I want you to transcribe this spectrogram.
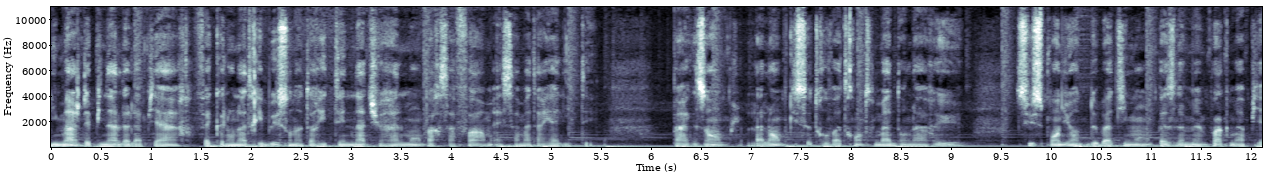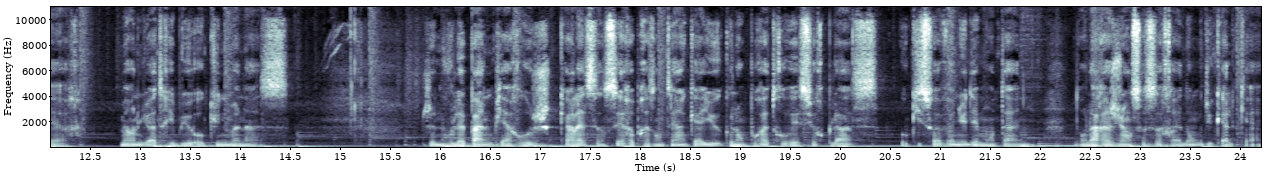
L'image d'épinal de la pierre fait que l'on attribue son autorité naturellement par sa forme et sa matérialité. Par exemple, la lampe qui se trouve à 30 mètres dans la rue, suspendue entre deux bâtiments, pèse le même poids que ma pierre, mais on ne lui attribue aucune menace. Je ne voulais pas une pierre rouge, car elle est censée représenter un caillou que l'on pourrait trouver sur place, ou qui soit venu des montagnes, dont la région ce serait donc du calcaire.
